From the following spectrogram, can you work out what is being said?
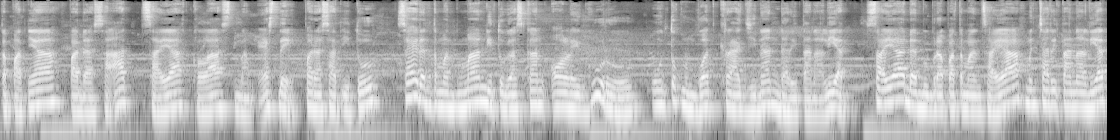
Tepatnya pada saat saya kelas 6 SD. Pada saat itu, saya dan teman-teman ditugaskan oleh guru untuk membuat kerajinan dari tanah liat saya dan beberapa teman saya mencari tanah liat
